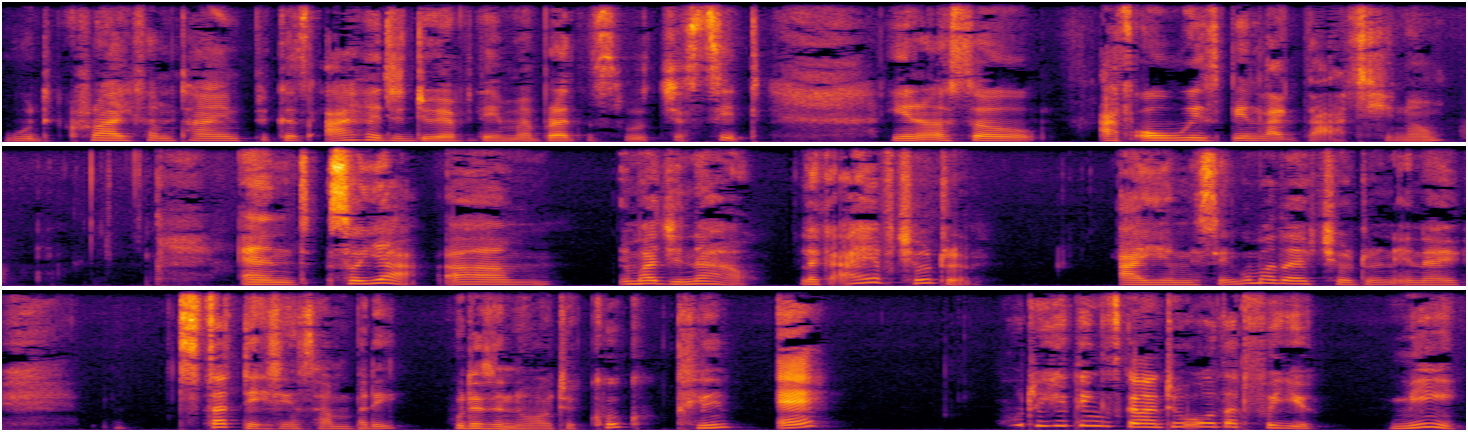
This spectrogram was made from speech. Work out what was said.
would cry sometimes because I had to do everything. My brothers would just sit, you know, so I've always been like that, you know. And so, yeah, um, imagine now, like I have children I am a single mother of children and I start dating somebody who doesn't know how to cook, clean, eh? Who do you think is gonna do all that for you? Me.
